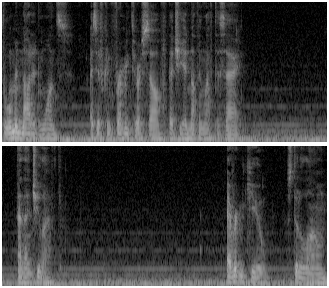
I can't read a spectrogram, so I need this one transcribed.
The woman nodded once, as if confirming to herself that she had nothing left to say. And then she left. Everett McHugh stood alone,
